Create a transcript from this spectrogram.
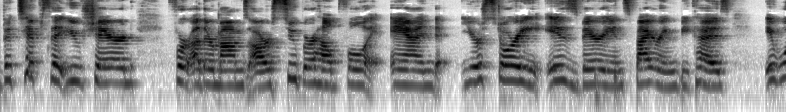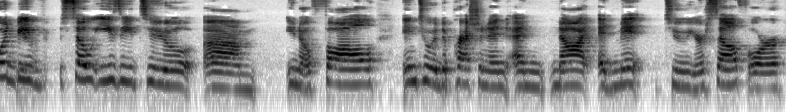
the tips that you've shared for other moms are super helpful, and your story is very inspiring because it would be so easy to, um, you know, fall into a depression and and not admit to yourself or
